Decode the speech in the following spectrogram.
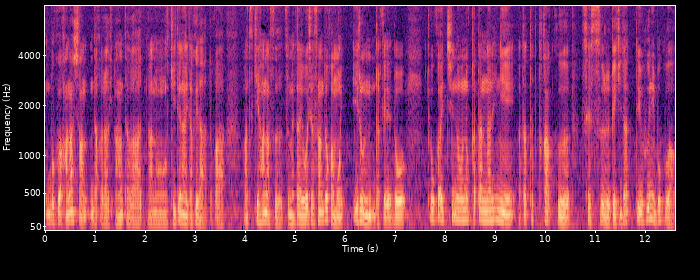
僕は話したんだからあなたがあの聞いてないだけだとか、まあ、突き放す冷たいお医者さんとかもいるんだけれど境界知能の方なりに温かく接するべきだっていうふうに僕は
